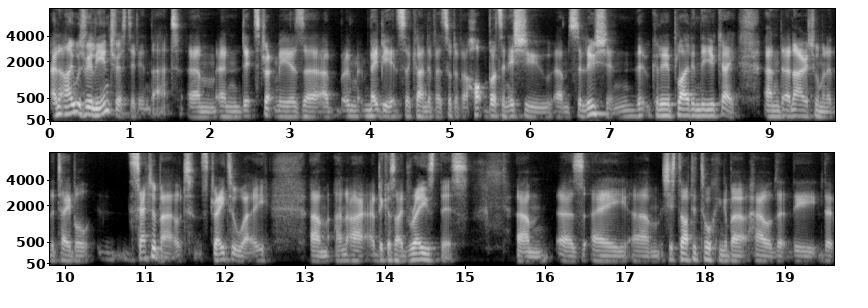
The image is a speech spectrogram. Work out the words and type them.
and I was really interested in that, um, and it struck me as a, a maybe it's a kind of a sort of a hot button issue um, solution that could be applied in the UK. And an Irish woman at the table set about straight away, um, and I, because I'd raised this um, as a, um, she started talking about how that the, the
